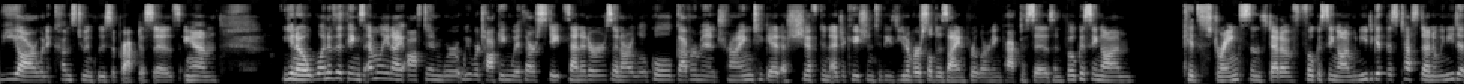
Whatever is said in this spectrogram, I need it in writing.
we are when it comes to inclusive practices. And you know one of the things emily and i often were we were talking with our state senators and our local government trying to get a shift in education to these universal design for learning practices and focusing on kids strengths instead of focusing on we need to get this test done and we need to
